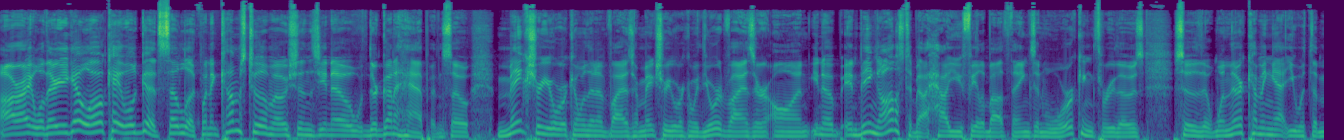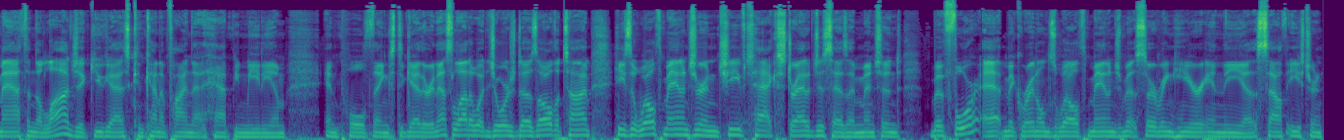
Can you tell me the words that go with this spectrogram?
All right, well there you go. Well, okay, well good. So look, when it comes to emotions, you know they're going to happen. So make sure you're working with an advisor. Make sure you're working with your advisor on, you know, and being honest about how you feel about things and working through those so that when they're coming at you with the math and the logic, you guys can kind of find that happy medium and pull things together. And that's a lot of what George does all the time. He's a wealth manager and chief tax strategist, as I mentioned before, at McReynolds Wealth Management, serving here in the uh, southeastern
